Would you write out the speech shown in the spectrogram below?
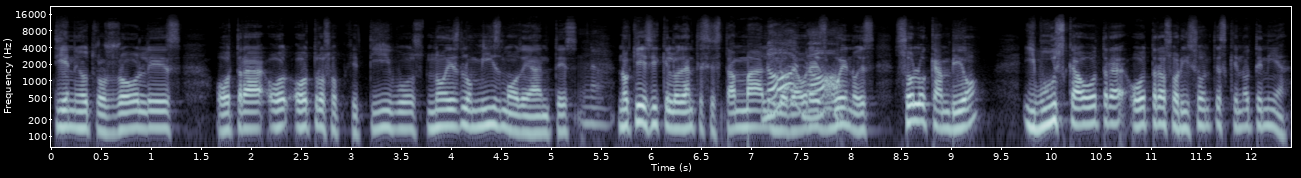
tiene otros roles, otra, o- otros objetivos, no es lo mismo de antes. No. No quiere decir que lo de antes está mal y lo de ahora es no. bueno, es solo cambió y busca otra, otros horizontes que no tenía.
